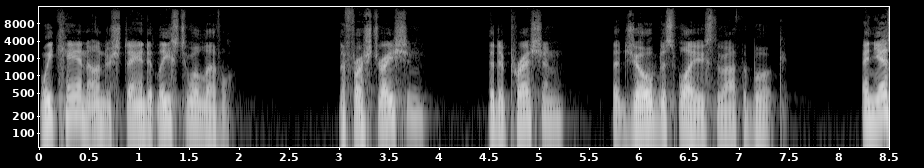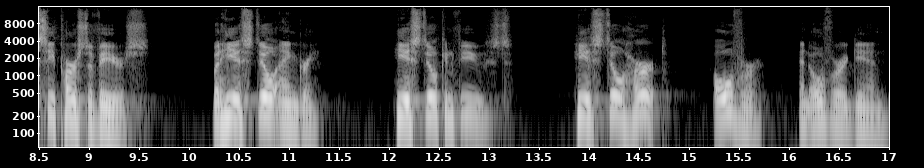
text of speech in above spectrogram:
we can understand, at least to a level, the frustration, the depression that Job displays throughout the book. And yes, he perseveres, but he is still angry. He is still confused. He is still hurt over and over again.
